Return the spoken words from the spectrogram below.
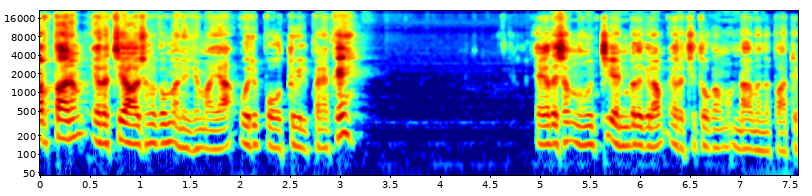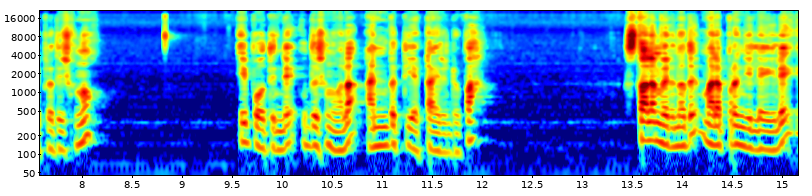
വളർത്താനും ഇറച്ചി ആവശ്യങ്ങൾക്കും അനുയോജ്യമായ ഒരു പോത്ത് വിൽപ്പനയ്ക്ക് ഏകദേശം നൂറ്റി എൺപത് കിലോ ഇറച്ചി തൂക്കം ഉണ്ടാകുമെന്ന് പാർട്ടി പ്രതീക്ഷിക്കുന്നു. ഈ പോത്തിന്റെ ഉദ്ദേശിക്കുന്ന പോലെ അൻപത്തി എട്ടായിരം രൂപ. സ്ഥലം വരുന്നത് മലപ്പുറം ജില്ലയിലെ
